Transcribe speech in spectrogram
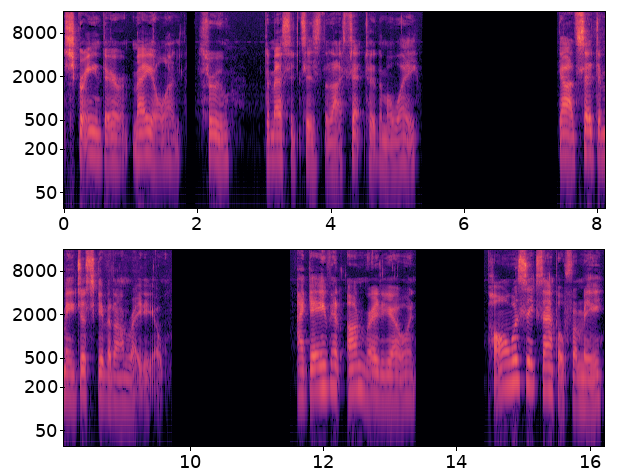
screened their mail and threw the messages that I sent to them away. God said to me, just give it on radio. I gave it on radio, and Paul was the example for me.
